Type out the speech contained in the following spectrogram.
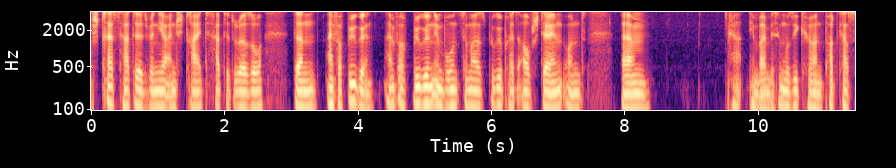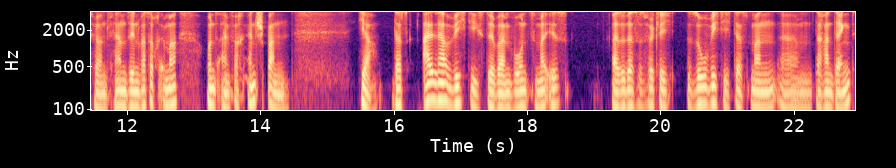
Stress hattet, wenn ihr einen Streit hattet oder so, dann einfach bügeln. Einfach bügeln im Wohnzimmer, das Bügelbrett aufstellen und ähm, ja, nebenbei ein bisschen Musik hören, Podcast hören, Fernsehen, was auch immer und einfach entspannen. Ja, das Allerwichtigste beim Wohnzimmer ist, also das ist wirklich so wichtig, dass man ähm, daran denkt,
